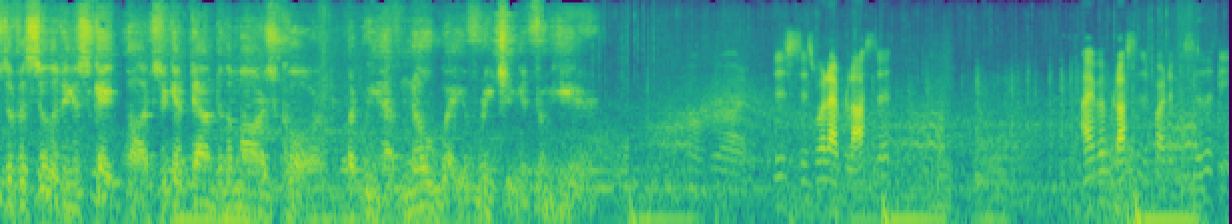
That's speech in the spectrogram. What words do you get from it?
Use the facility escape pods to get down to the Mars core, but we have no way of reaching it from here. Oh god. This is what I blasted? I haven't blasted the part of the facility.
